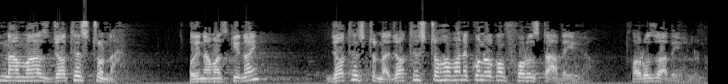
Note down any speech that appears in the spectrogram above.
নামাজ যথেষ্ট না। ওই নামাজ কি নয়? যথেষ্ট না। যথেষ্ট হওয়া মানে ফরজও হলো না।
